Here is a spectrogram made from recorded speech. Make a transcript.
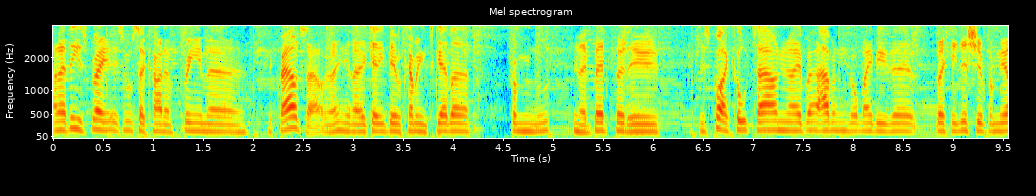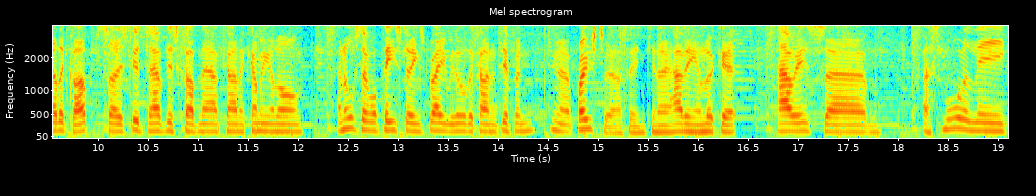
And I think it's great. It's also kind of bringing the, the crowds out, right? You know, getting people coming together from you know Bedford, who is quite a cool town, you know, but haven't got maybe the recognition from the other clubs. So it's good to have this club now kind of coming along. And also what Pete's doing is great with all the kind of different you know approach to it. I think you know having a look at how it's. Um, a smaller league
